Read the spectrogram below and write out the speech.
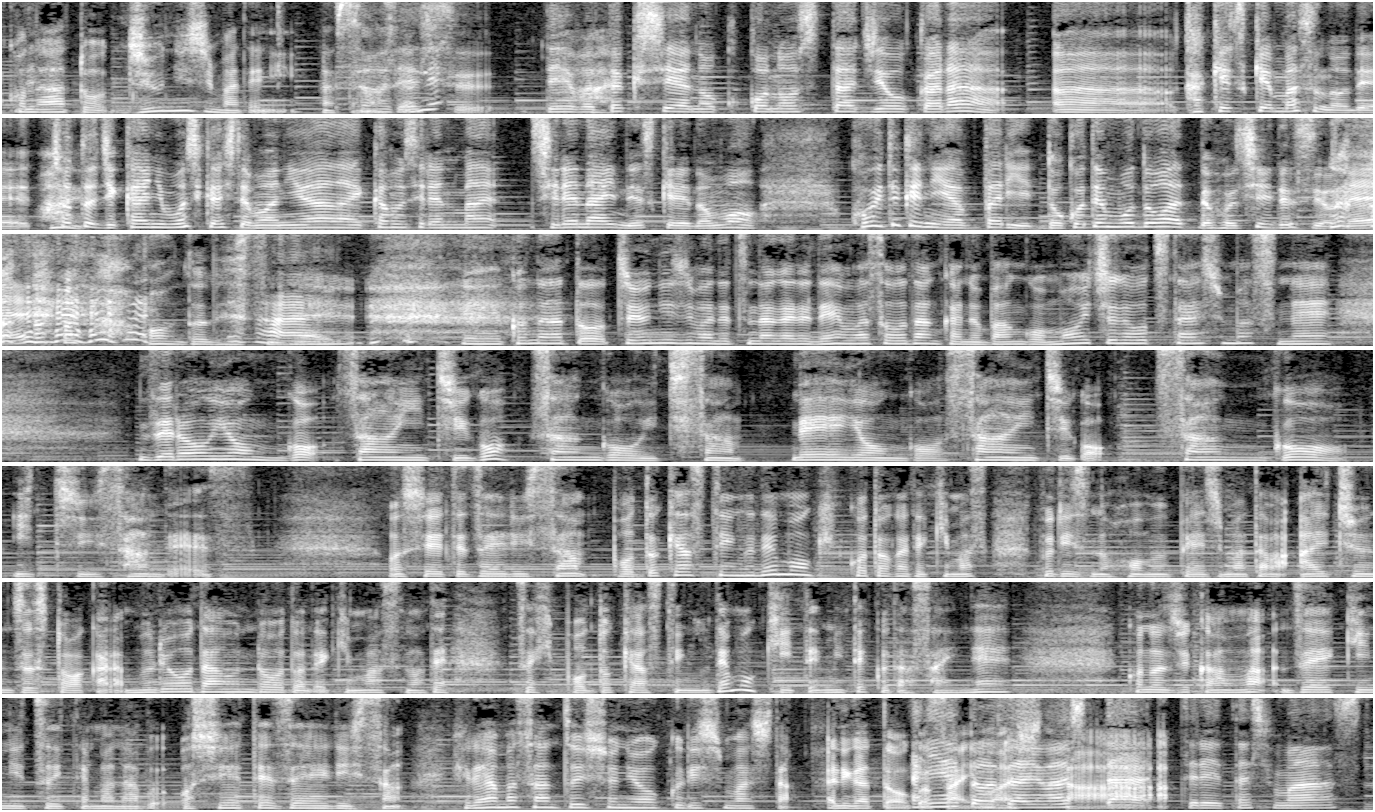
この後12時までになってそうますよね。です。で、はい。私あのここのスタジオからあー駆けつけますので、はい。ちょっと時間にもしかして間に合わないかもしれない知れないんですけれども、こういう時にやっぱりどこでもドアって欲しいですよね。本当ですね、はい。えーこの後12時までつながる電話相談会の番号をもう一度お伝えしますね。045-315-3513 045-315-3513です教えて税理士さんポッドキャスティングでも聞くことができますフリーズのホームページまたは iTunes ストアから無料ダウンロードできますのでぜひポッドキャスティングでも聞いてみてくださいねこの時間は税金について学ぶ教えて税理士さん平山さんと一緒にお送りしましたありがとうあございました。失礼いたします。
